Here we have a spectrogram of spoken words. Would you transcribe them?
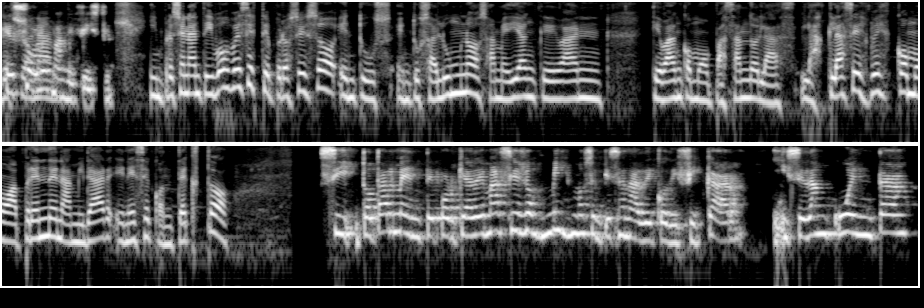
Eso es lo más difícil. Impresionante. ¿Y vos ves este proceso en tus, en tus alumnos a medida que van, que van como pasando las, las clases? ¿Ves cómo aprenden a mirar en ese contexto? Sí, totalmente, porque además ellos mismos empiezan a decodificar y se dan cuenta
